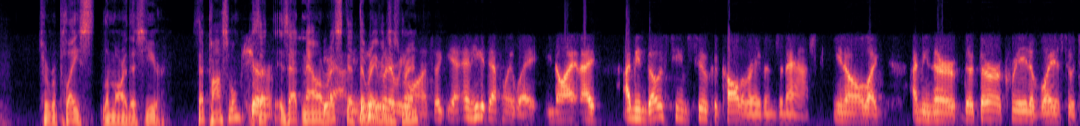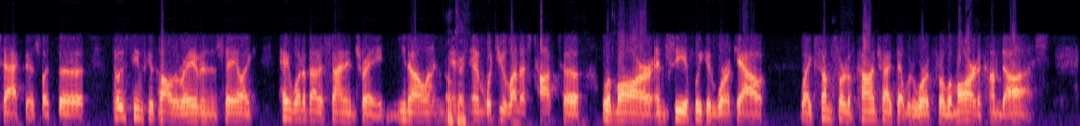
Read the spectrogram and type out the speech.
to replace Lamar this year? Is that possible? Sure. Is that, is that now a risk I that mean, the he Ravens just ran? wants. Like, yeah, and he could definitely wait. You know, I, I, I mean, those teams too could call the Ravens and ask. You know, like, I mean, there, there, there are creative ways to attack this. Like the those teams could call the Ravens and say, like, hey, what about a sign and trade? You know, and Okay. and, and would you let us talk to Lamar and see if we could work out like some sort of contract that would work for Lamar to come to us?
